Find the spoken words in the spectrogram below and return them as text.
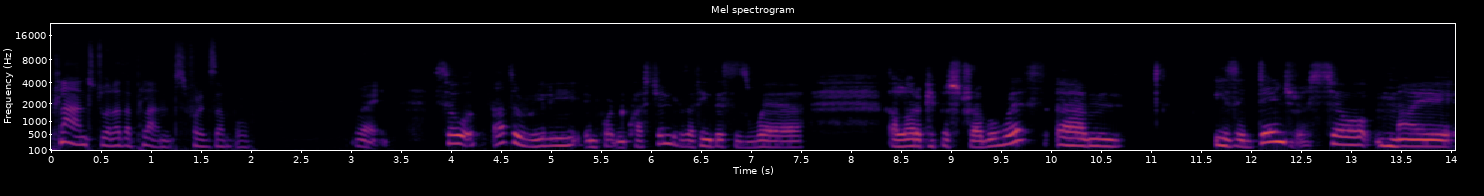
plant to another plant, for example? Right. So that's a really important question because I think this is where a lot of people struggle with. Um, is it dangerous? So my,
